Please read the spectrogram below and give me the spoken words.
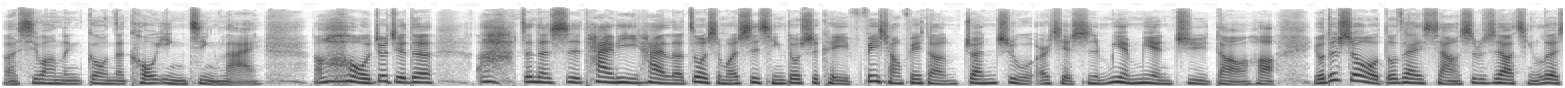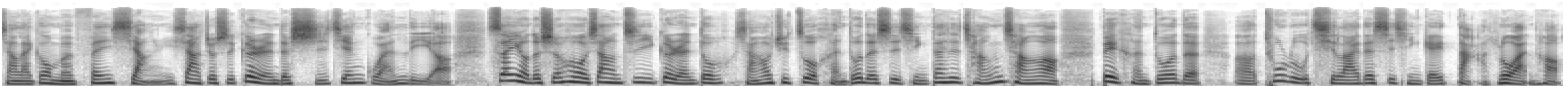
呃，希望能够呢扣印进来。然后我就觉得啊，真的是太厉害了，做什么事情都是可以非常非常专注，而且是面面俱到哈。有的时候我都在想，是不是要请乐祥来跟我们分享一下，就是个人的时间管理啊。虽然有的时候像这一个人都想要去做很多的事情，但是常常啊被很多的呃突如其来的事情给打乱哈。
